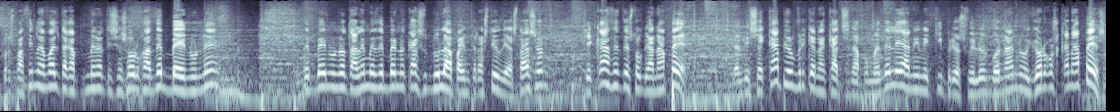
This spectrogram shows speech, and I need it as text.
προσπαθεί να βάλει τα αγαπημένα της εσόρουχα, δεν μπαίνουν. Δεν μπαίνουν όταν λέμε δεν μπαίνουν καν στην τουλάπα, είναι τεραστίων διαστάσεων και κάθεται στον καναπέ. Δηλαδή σε κάποιον βρήκε να κάτσει να πούμε. Δεν λέει αν είναι Κύπριος φίλος, μπορεί να είναι ο Γιώργος Καναπές.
